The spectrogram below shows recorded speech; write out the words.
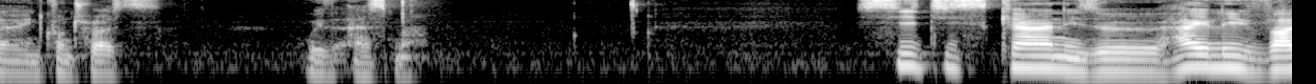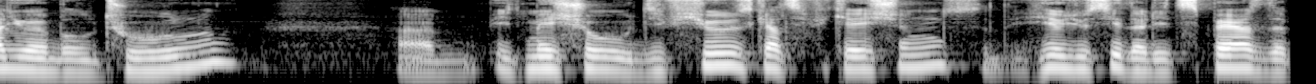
uh, in contrast with asthma. CT scan is a highly valuable tool uh, it may show diffuse calcifications. Here you see that it spares the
